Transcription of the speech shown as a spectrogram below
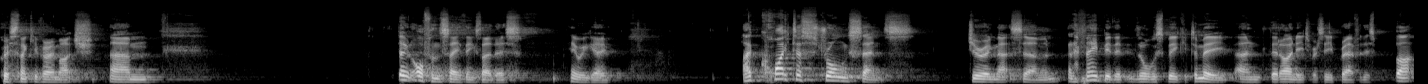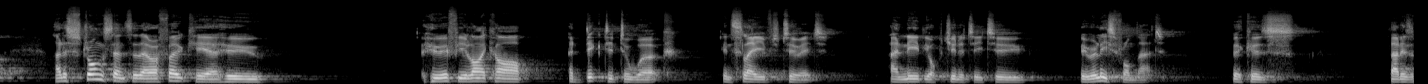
Chris, thank you very much. Um, don't often say things like this. Here we go. I quite a strong sense during that sermon, and it may be that the Lord was speaking to me and that I need to receive prayer for this, but I had a strong sense that there are folk here who, who if you like, are addicted to work, enslaved to it, and need the opportunity to be released from that, because that is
